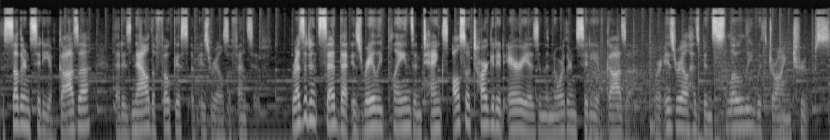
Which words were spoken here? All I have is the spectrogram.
the southern city of Gaza that is now the focus of Israel's offensive. Residents said that Israeli planes and tanks also targeted areas in the northern city of Gaza, where Israel has been slowly withdrawing troops.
